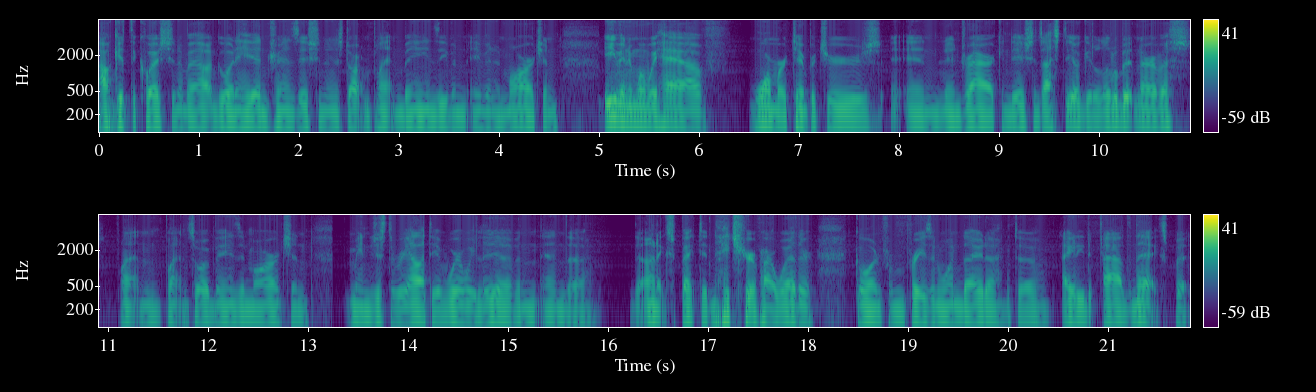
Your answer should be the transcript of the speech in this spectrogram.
I'll get the question about going ahead and transitioning and starting planting beans even even in March, and even when we have warmer temperatures and, and drier conditions, I still get a little bit nervous planting planting soybeans in March, and I mean just the reality of where we live and and the the unexpected nature of our weather going from freezing one day to, to 85 the next. But,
